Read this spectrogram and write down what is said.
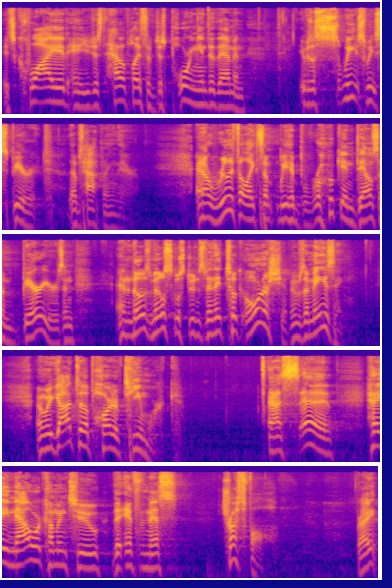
it's quiet and you just have a place of just pouring into them. And it was a sweet, sweet spirit that was happening there. And I really felt like some, we had broken down some barriers. And, and those middle school students, man, they took ownership. It was amazing. And we got to a part of teamwork. And I said, hey, now we're coming to the infamous trust fall, right?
